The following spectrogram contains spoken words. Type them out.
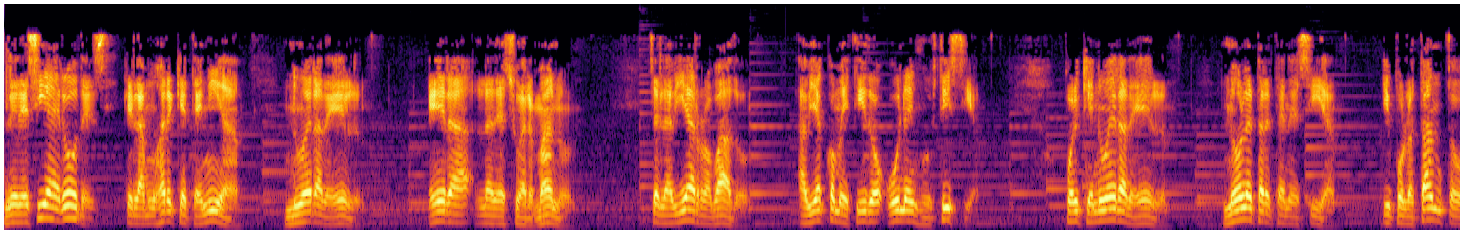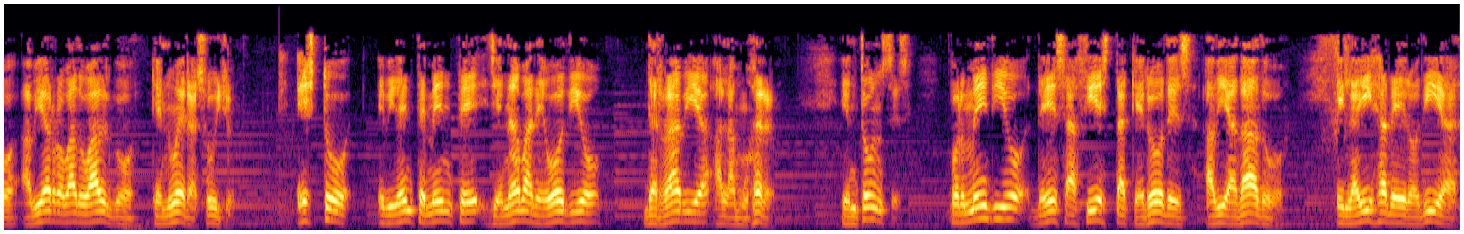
Le decía Herodes que la mujer que tenía no era de él, era la de su hermano. Se le había robado, había cometido una injusticia, porque no era de él, no le pertenecía, y por lo tanto había robado algo que no era suyo. Esto evidentemente llenaba de odio, de rabia a la mujer. Y entonces, por medio de esa fiesta que Herodes había dado, y la hija de Herodías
